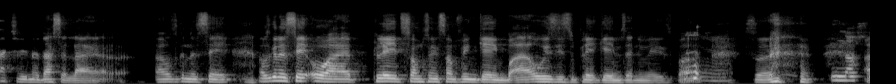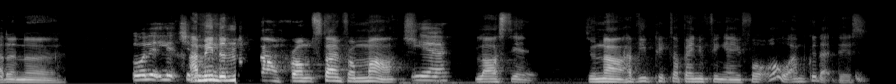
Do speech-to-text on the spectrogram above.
actually, no, that's a lie. I was gonna say, I was gonna say, oh, I played something, something game, but I always used to play games anyways. But Yeah. so Nothing. I don't know. All it literally. I mean, the lockdown from starting from March yeah. last year to now, have you picked up anything and you thought, oh, I'm good at this?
